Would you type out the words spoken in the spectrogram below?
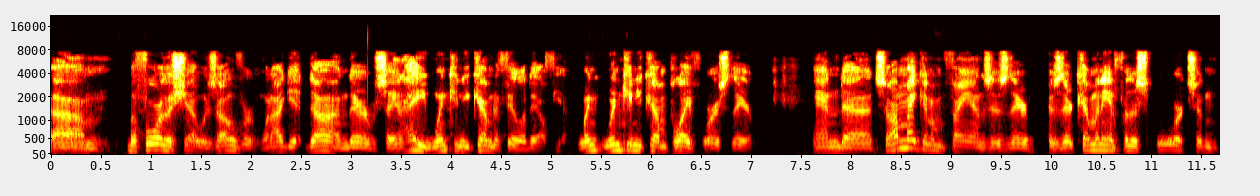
um, before the show is over, when I get done, they're saying, "Hey, when can you come to Philadelphia? When when can you come play for us there?" And uh, so I'm making them fans as they're as they're coming in for the sports and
